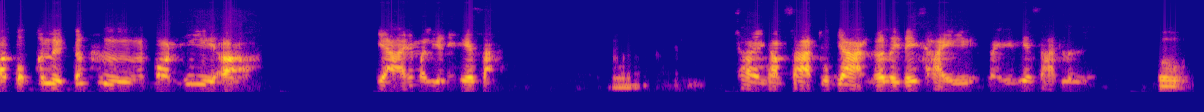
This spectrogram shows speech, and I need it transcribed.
มาตกผลึกก็คือตอนที่อ่า ย้ายมาเรียนนิเทศศาสตร์ใช่ครับศาสตร์ทุกอย่างก็เลยได้ใช้ในนิเทศศาสตร์เลย โอ้โห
